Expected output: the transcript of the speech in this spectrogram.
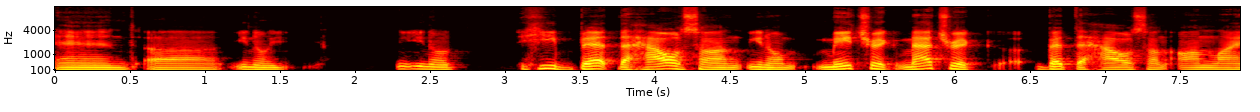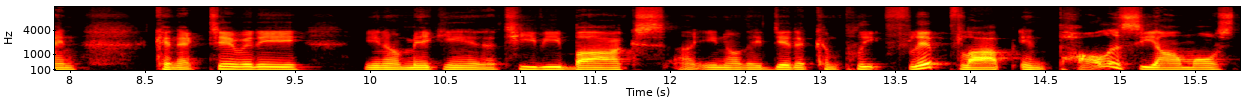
and uh, you know, you know, he bet the house on, you know, Mattrick Mattrick bet the house on online connectivity, you know, making it a TV box. Uh, you know, they did a complete flip flop in policy almost,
